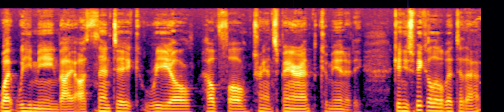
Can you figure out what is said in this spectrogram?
what we mean by authentic, real, helpful, transparent community. Can you speak a little bit to that?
